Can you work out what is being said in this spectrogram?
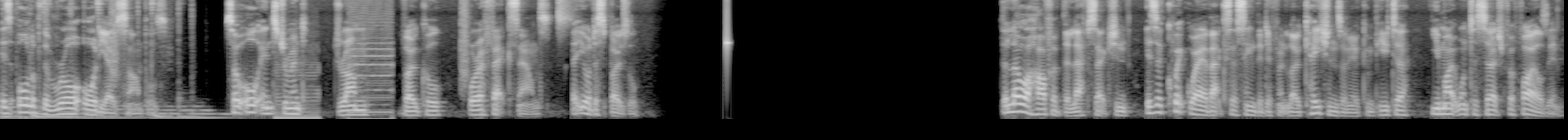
is all of the raw audio samples, so all instrument drum, vocal, or effect sounds at your disposal. The lower half of the left section is a quick way of accessing the different locations on your computer you might want to search for files in.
